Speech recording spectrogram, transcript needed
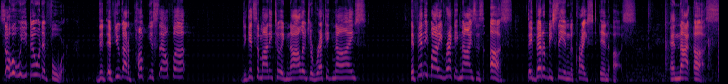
so who are you doing it for? Did, if you got to pump yourself up to get somebody to acknowledge or recognize. If anybody recognizes us, they better be seeing the Christ in us and not us,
